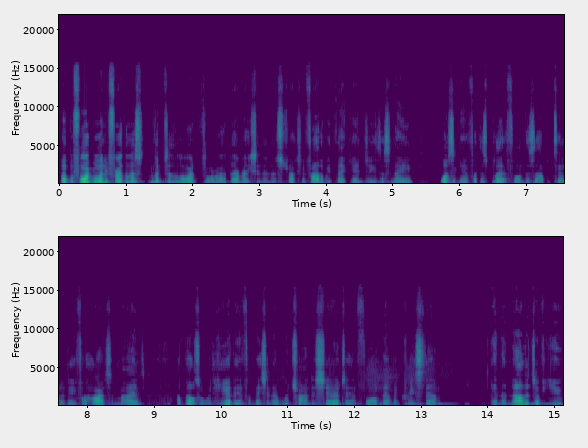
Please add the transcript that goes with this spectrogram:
But before I go any further, let's look to the Lord for uh, direction and instruction. Father, we thank you in Jesus' name once again for this platform, this opportunity for hearts and minds of those who would hear the information that we're trying to share to inform them, increase them in the knowledge of you.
